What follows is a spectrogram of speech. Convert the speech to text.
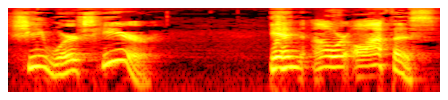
She works here in our office.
